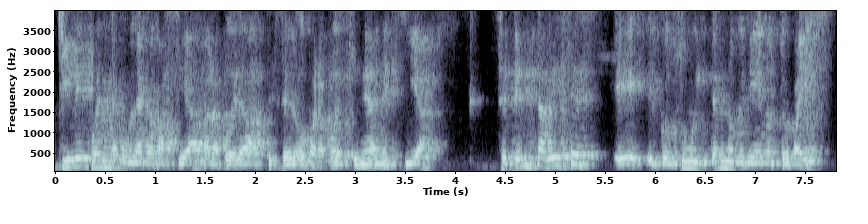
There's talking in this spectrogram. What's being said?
Chile cuenta con una capacidad para poder abastecer o para poder generar energía 70 veces eh, el consumo interno que tiene nuestro país.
